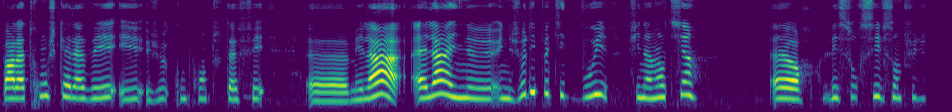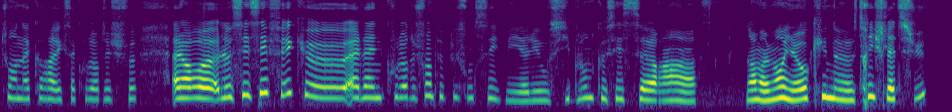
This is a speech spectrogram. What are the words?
par la tronche qu'elle avait. Et je comprends tout à fait. Euh, mais là, elle a une, jolie petite bouille. Finalement, tiens. Alors, les sourcils sont plus du tout en accord avec sa couleur de cheveux. Alors, le CC fait qu'elle a une couleur de cheveux un peu plus foncée. Mais elle est aussi blonde que ses sœurs. Hein. Normalement, il n'y a aucune triche là-dessus.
